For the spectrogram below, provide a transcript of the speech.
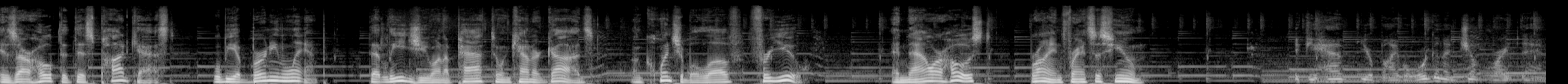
It is our hope that this podcast will be a burning lamp that leads you on a path to encounter God's unquenchable love for you. And now, our host, Brian Francis Hume. If you have your Bible, we're going to jump right in.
